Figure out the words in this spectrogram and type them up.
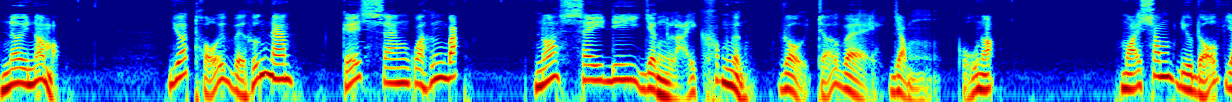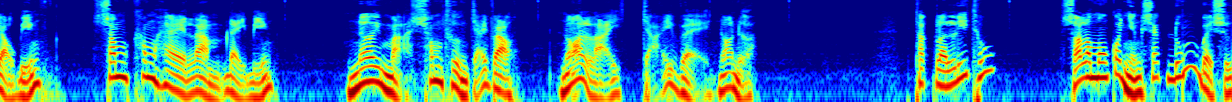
nơi nó mọc. Gió thổi về hướng Nam, kế sang qua hướng Bắc, nó xây đi dần lại không ngừng, rồi trở về dòng cũ nó. Mọi sông đều đổ vào biển, sông không hề làm đầy biển. Nơi mà sông thường chảy vào, nó lại chảy về nó nữa. Thật là lý thú. Solomon có nhận xét đúng về sự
